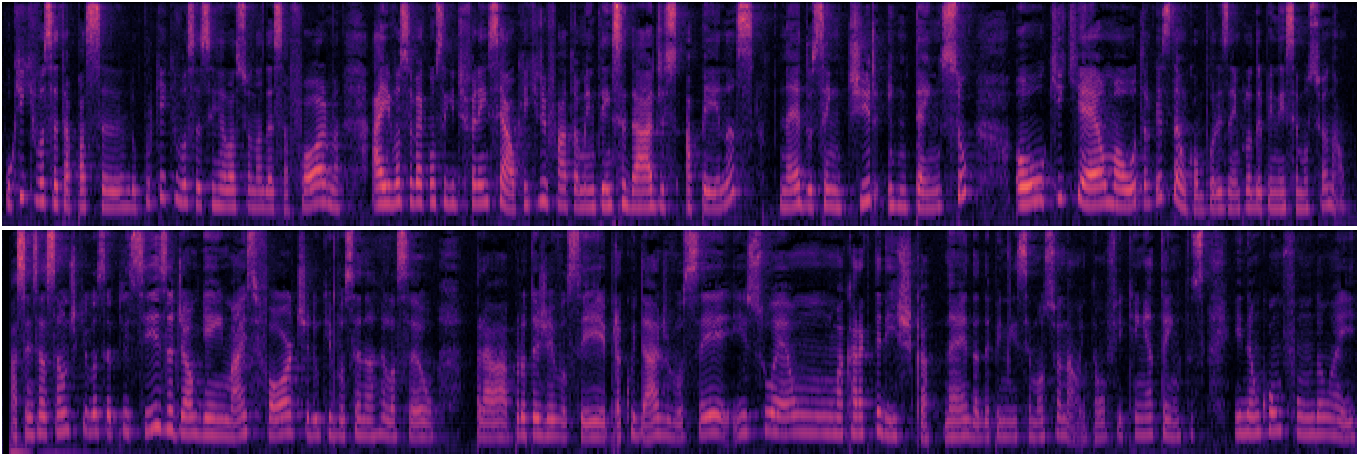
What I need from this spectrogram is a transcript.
o que, que você está passando, por que, que você se relaciona dessa forma, aí você vai conseguir diferenciar o que, que de fato é uma intensidade apenas, né, do sentir intenso, ou o que, que é uma outra questão, como por exemplo a dependência emocional. A sensação de que você precisa de alguém mais forte do que você na relação, para proteger você, para cuidar de você, isso é um, uma característica né, da dependência emocional. Então fiquem atentos e não confundam aí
